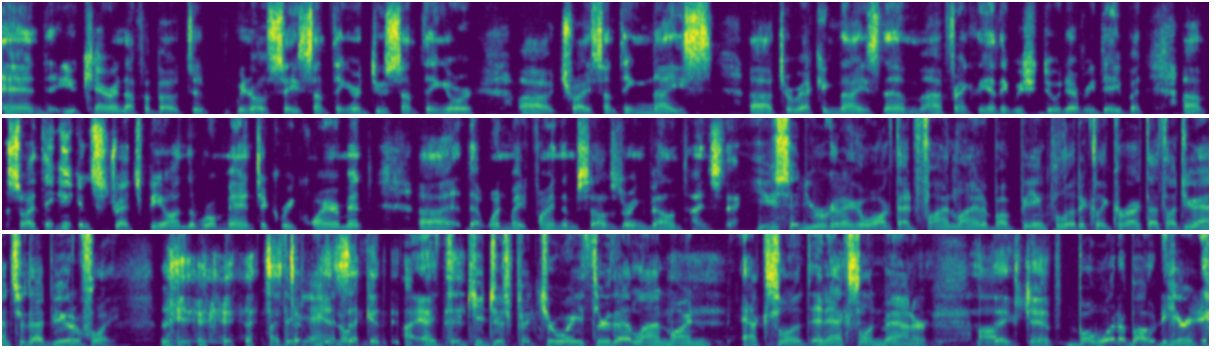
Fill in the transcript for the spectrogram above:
and you care enough about to you know say something or do something or uh, try something nice uh, to recognize them. Uh, frankly, I think we should do it every day. But um, so I think you can stretch beyond the romantic requirement uh, that one might find themselves during Valentine's Day. You said you were going to walk that fine line about being politically correct. I thought you answered that beautifully. I think you handled, I, I, think you just picked your way through that landmine excellent, in excellent manner. Um, Thanks, champ. But what about here?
